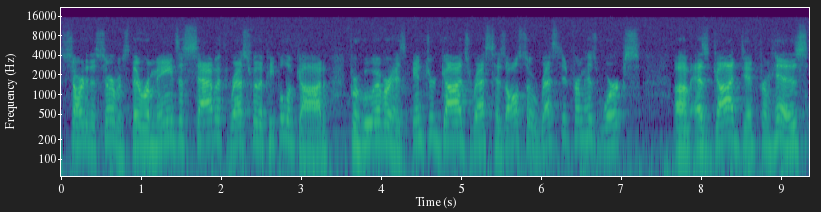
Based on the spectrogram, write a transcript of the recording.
started the service. There remains a Sabbath rest for the people of God, for whoever has entered God's rest has also rested from his works. Um, as God did from his.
